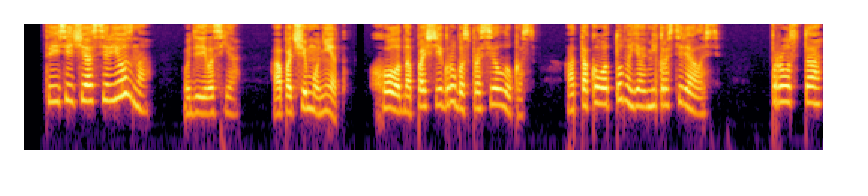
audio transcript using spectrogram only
— Ты сейчас серьезно? — удивилась я. — А почему нет? — холодно, почти грубо спросил Лукас. От такого тона я вмиг растерялась. — Просто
